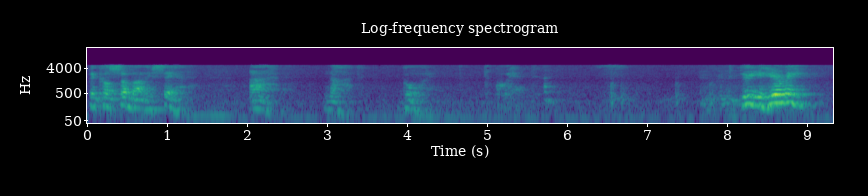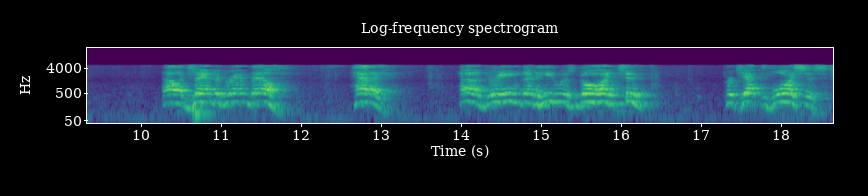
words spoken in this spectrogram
because somebody said, I'm not going to quit. Do you hear me? Alexander Graham Bell had a had a dream that he was going to project voices,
